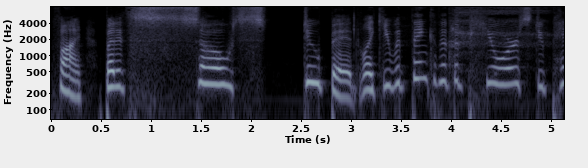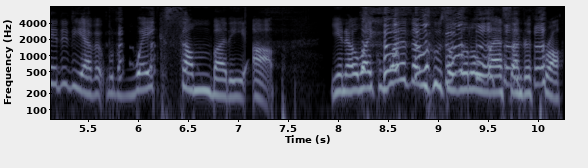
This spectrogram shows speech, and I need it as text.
Fine, but it's so stupid. Like you would think that the pure stupidity of it would wake somebody up. You know, like one of them who's a little less under thrall,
